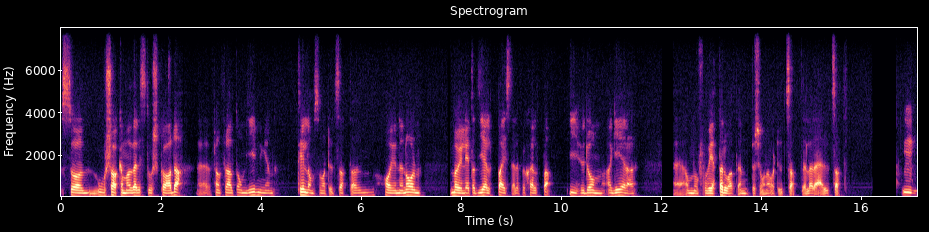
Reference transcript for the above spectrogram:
så orsakar man väldigt stor skada. Eh, framförallt omgivningen till de som varit utsatta har ju en enorm möjlighet att hjälpa istället för hjälpa i hur de agerar. Eh, om de får veta då att en person har varit utsatt eller är utsatt. Mm.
